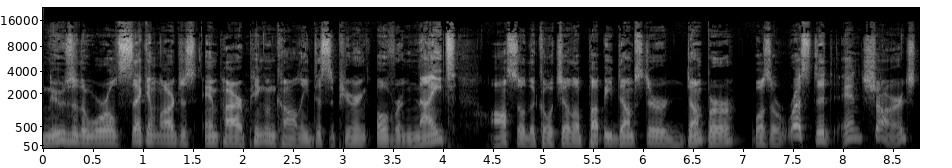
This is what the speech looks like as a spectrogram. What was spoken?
News of the world's second largest emperor penguin colony disappearing overnight. Also, the Coachella puppy dumpster dumper was arrested and charged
